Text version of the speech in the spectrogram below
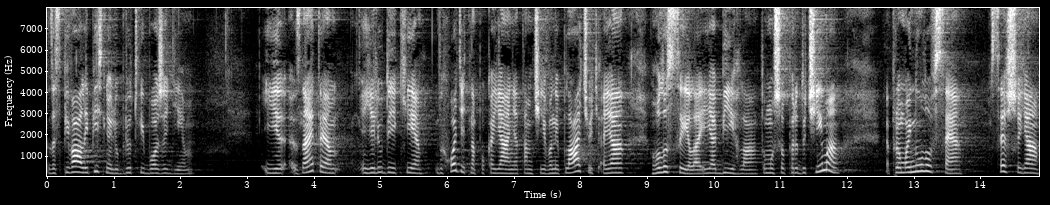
Заспівали пісню Люблю твій Божий дім. І знаєте, є люди, які виходять на покаяння там, чи вони плачуть, а я голосила, і я бігла, тому що перед очима промайнуло все, все, що я,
